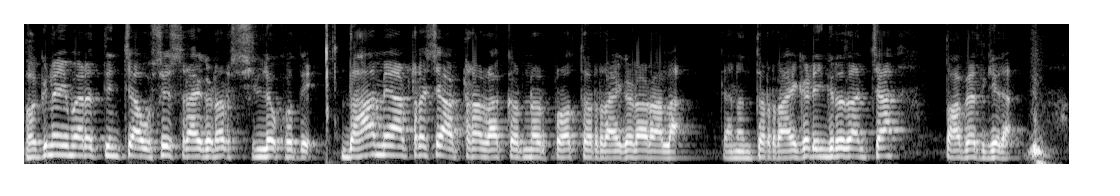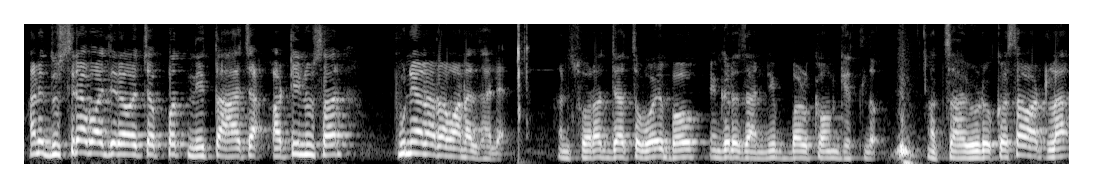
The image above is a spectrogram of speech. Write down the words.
भग्न इमारतींचे अवशेष रायगडावर शिल्लक होते. दहा मे अठराशे अठराला कर्नल प्रॉथर रायगडावर आला. त्यानंतर रायगड इंग्रजांच्या ताब्यात गेला आणि दुसऱ्या बाजीरावाच्या पत्नी तहाच्या अटीनुसार पुण्याला रवाना झाल्या आणि स्वराज्याचं वैभव इंग्रजांनी बळकावून घेतलं. आजचा हा व्हिडिओ कसा वाटला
